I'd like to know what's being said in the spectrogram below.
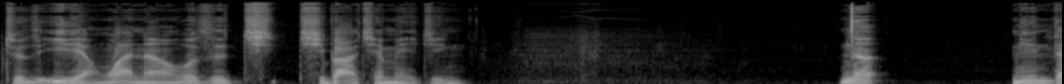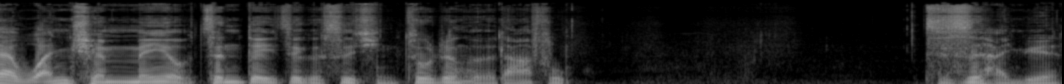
就是一两万啊，或是七七八千美金。那年代完全没有针对这个事情做任何答复。只是喊冤，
